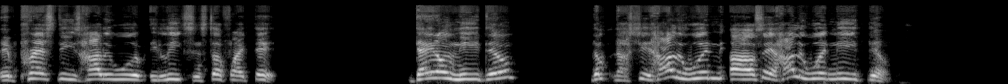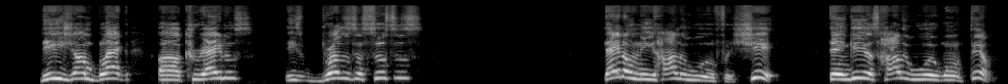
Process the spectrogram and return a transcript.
impress these Hollywood elites and stuff like that. They don't need them. Them now shit, Hollywood, uh I'm saying Hollywood need them. These young black uh creators, these brothers and sisters, they don't need Hollywood for shit. Thing is, Hollywood want them.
